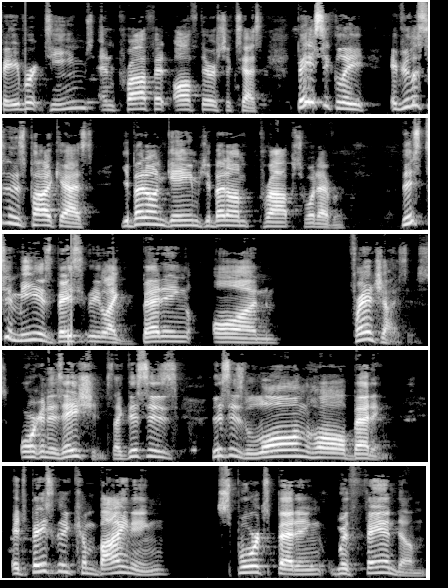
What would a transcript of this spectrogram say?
favorite teams and profit off their success. Basically, if you're listening to this podcast, you bet on games, you bet on props, whatever. This to me is basically like betting on franchises, organizations. Like this is this is long haul betting. It's basically combining sports betting with fandom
